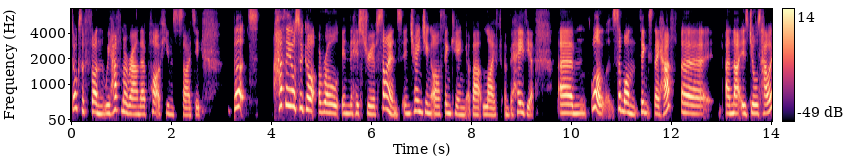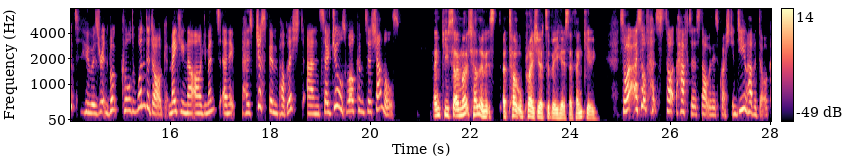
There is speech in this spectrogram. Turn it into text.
dogs are fun. We have them around. They're part of human society. But have they also got a role in the history of science in changing our thinking about life and behavior? Um, well, someone thinks they have, uh, and that is Jules Howard, who has written a book called Wonder Dog, making that argument, and it has just been published. And so, Jules, welcome to Shambles. Thank you so much, Helen. It's a total pleasure to be here. So, thank you. So, I, I sort of start, have to start with this question Do you have a dog?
